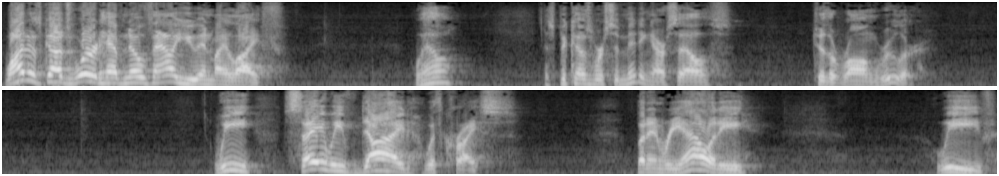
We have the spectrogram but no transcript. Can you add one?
Why does God's word have no value in my life? Well, it's because we're submitting ourselves to the wrong ruler. We say we've died with Christ, but in reality, we've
